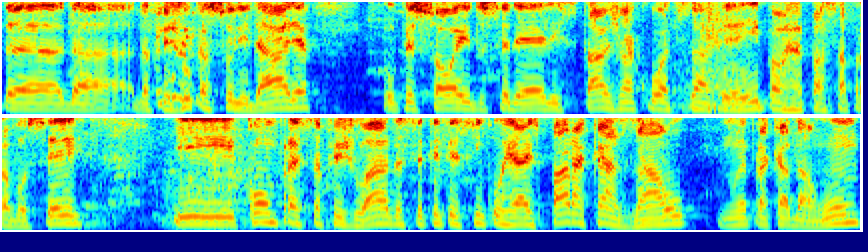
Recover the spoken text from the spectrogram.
da, da, da Fejuca Solidária. O pessoal aí do CDL está já com o WhatsApp aí para repassar para você. E compra essa feijoada, R$ reais para casal, não é para cada um.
